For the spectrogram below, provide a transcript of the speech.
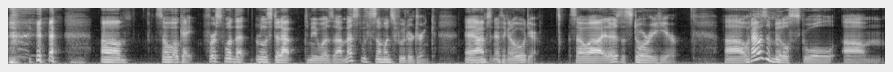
um, so okay, first one that really stood out to me was uh, messed with someone's food or drink, and I'm sitting there thinking, oh dear. So uh, there's a story here. Uh, when I was in middle school, um,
